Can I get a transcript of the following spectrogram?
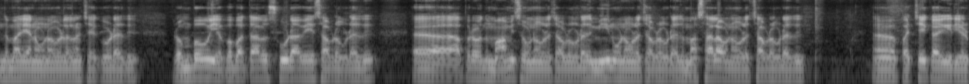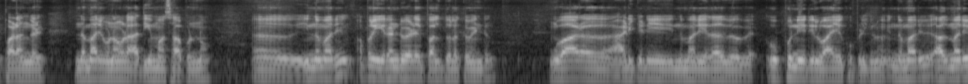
இந்த மாதிரியான உணவுகளெல்லாம் சேர்க்கக்கூடாது. ரொம்பவும் எப்போ பார்த்தாலும் சூடாகவே சாப்பிடக்கூடாது. அப்புறம் வந்து மாமிச உணவுகளை சாப்பிடக்கூடாது மீன் உணவுகளை சாப்பிடக்கூடாது மசாலா உணவுகளை சாப்பிடக்கூடாது. பச்சை காய்கறிகள் பழங்கள் இந்த மாதிரி உணவுகளை அதிகமாக சாப்பிட்ணும். இந்த மாதிரி அப்புறம் இரண்டு வேளை பல் துலக்க வேண்டும். வார அடிக்கடி இந்த மாதிரி ஏதாவது உப்பு நீரில் வாயை கொப்பளிக்கணும். இந்த மாதிரி அது மாதிரி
